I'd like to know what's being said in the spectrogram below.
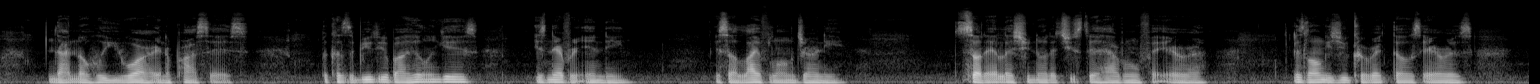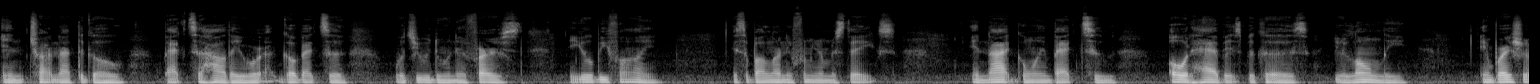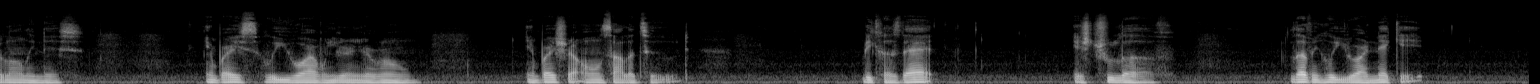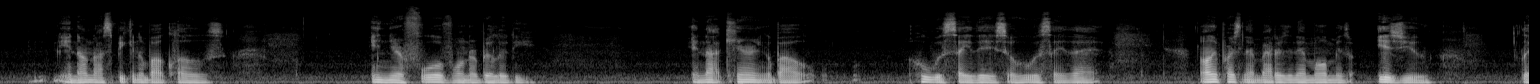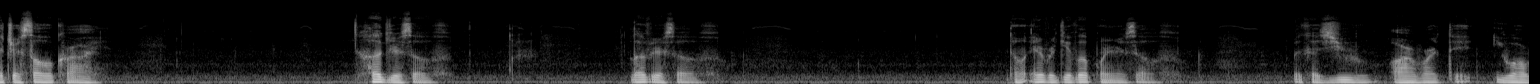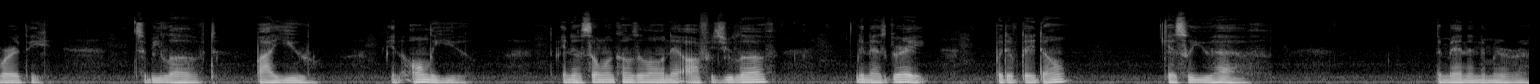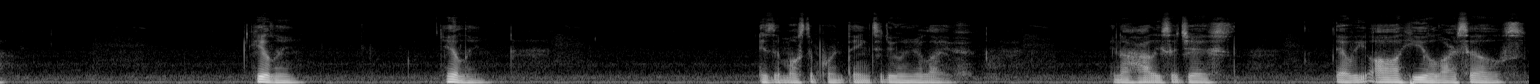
not know who you are in the process. Because the beauty about healing is it's never ending. It's a lifelong journey. So that lets you know that you still have room for error. As long as you correct those errors and try not to go back to how they were, go back to what you were doing at first, you'll be fine. It's about learning from your mistakes and not going back to old habits because you're lonely. Embrace your loneliness. Embrace who you are when you're in your room. Embrace your own solitude because that is true love. Loving who you are naked. And I'm not speaking about clothes in your full vulnerability and not caring about who would say this or who would say that. The only person that matters in that moment is you. Let your soul cry. Hug yourself. Love yourself. Don't ever give up on yourself because you are worth it. You are worthy to be loved by you and only you. And if someone comes along that offers you love, then that's great. But if they don't, guess who you have? The man in the mirror. Healing. Healing is the most important thing to do in your life. And I highly suggest that we all heal ourselves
